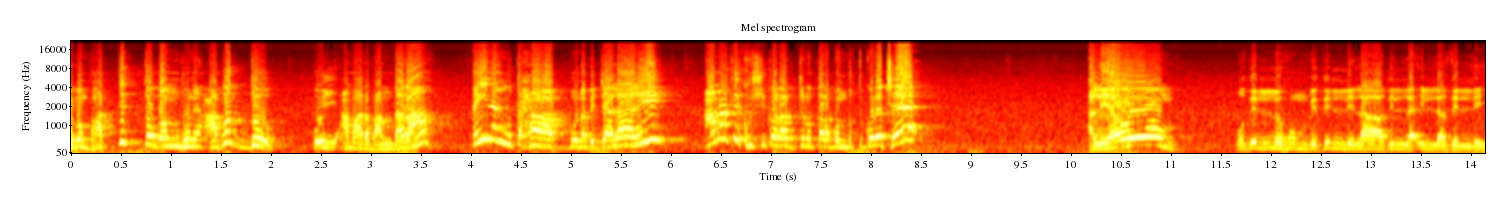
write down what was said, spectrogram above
এবং ভ্রাতৃত্ব বন্ধনে আবদ্ধ ওই আমার বান্দারা? আইনাল মুতাহাব্বুনা বিজালালি আমাকে খুশি করার জন্য তারা বন্ধুত্ব করেছে? আলিয়াউম উদিল্লুহুম বিদিল্লি, লা দিল্লা ইল্লা দিল্লি।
